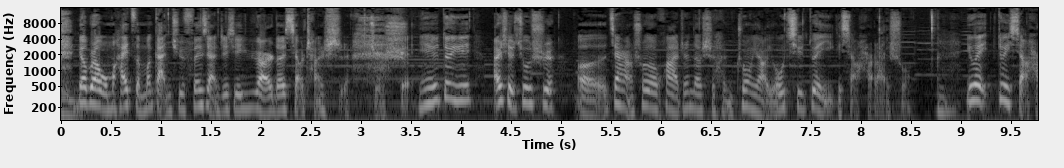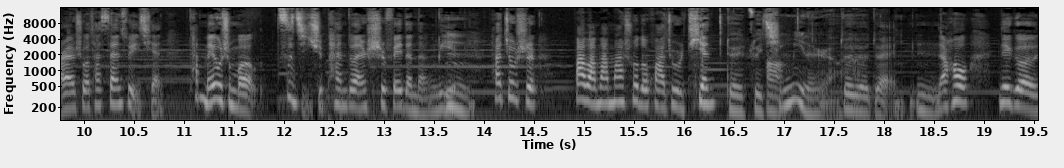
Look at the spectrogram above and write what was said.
要不然我们还怎么敢去分享这些育儿的小常识？就是对，因为对于而且就是呃，家长说的话真的是很重要，尤其对一个小孩来说，嗯，因为对小孩来说，他三岁以前他没有什么自己去判断是非的能力，嗯，他就是爸爸妈妈说的话就是天，对最亲密的人，对对对，嗯，然后那个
